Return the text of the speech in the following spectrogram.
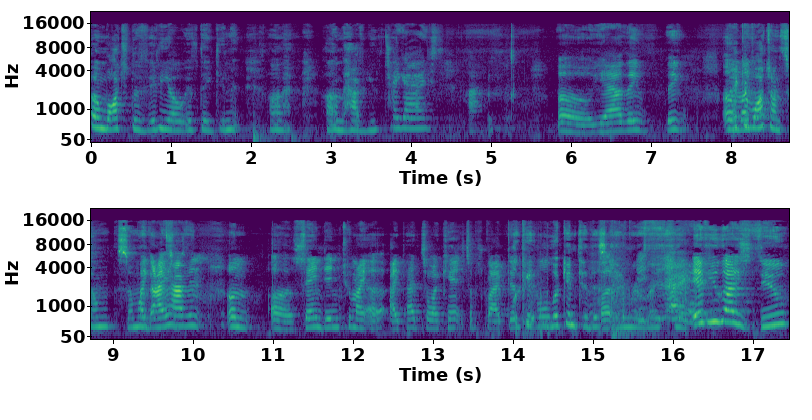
and watch the video if they didn't um, um have YouTube? Hi guys. oh yeah, they they um they like, could watch on some someone. like I haven't um uh signed into my uh, iPad, so I can't subscribe to Look, people. at, look into this but- camera right here. If you guys do,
